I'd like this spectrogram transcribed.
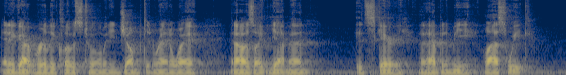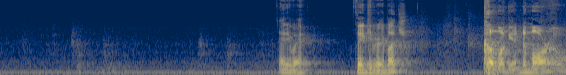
and it got really close to him, and he jumped and ran away. And I was like, "Yeah, man, it's scary. That happened to me last week." Anyway, thank you very much. Come again tomorrow.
